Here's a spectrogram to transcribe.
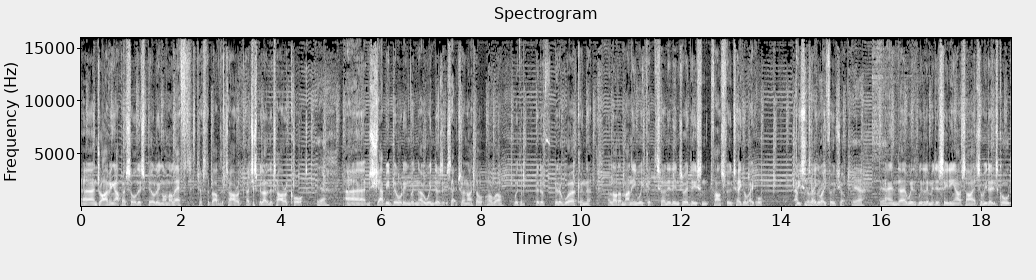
Uh, and driving up, I saw this building on the left, just above the Tara, uh, just below the Tara Court. Yeah. Uh, it was a shabby building with no windows, etc. And I thought, oh well, with a bit of bit of work and a, a lot of money, we could turn it into a decent fast food takeaway or decent Absolutely. takeaway food shop Yeah. Yeah. and uh, with, with limited seating outside. So we did. It's called.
